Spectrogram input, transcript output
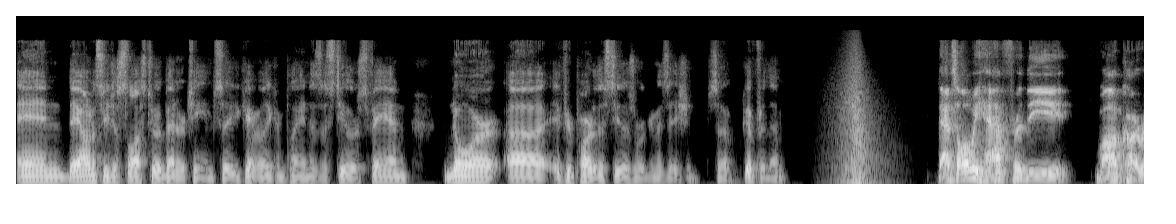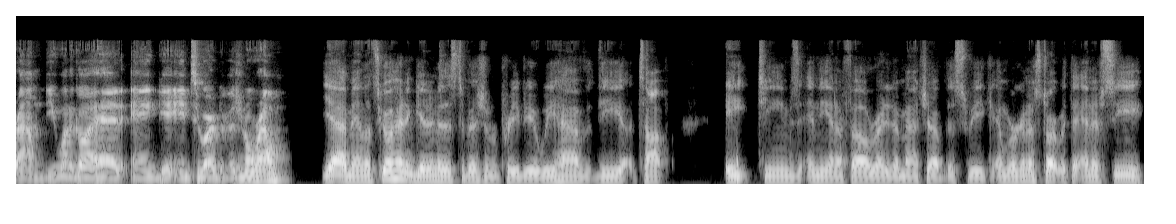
and they honestly just lost to a better team. So you can't really complain as a Steelers fan, nor uh, if you're part of the Steelers organization. So good for them. That's all we have for the wild card round. Do you want to go ahead and get into our divisional round? Yeah, man. Let's go ahead and get into this divisional preview. We have the top eight teams in the NFL ready to match up this week, and we're going to start with the NFC.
